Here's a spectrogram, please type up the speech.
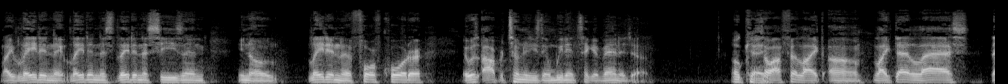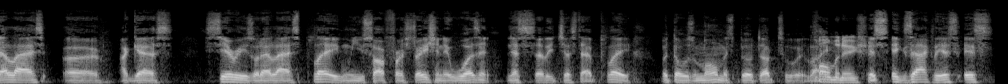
like late in the late in this late in the season, you know, late in the fourth quarter, it was opportunities and we didn't take advantage of. Okay. So I feel like um like that last that last uh I guess series or that last play when you saw frustration, it wasn't necessarily just that play, but those moments built up to it. Like Culmination. It's exactly. It's it's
